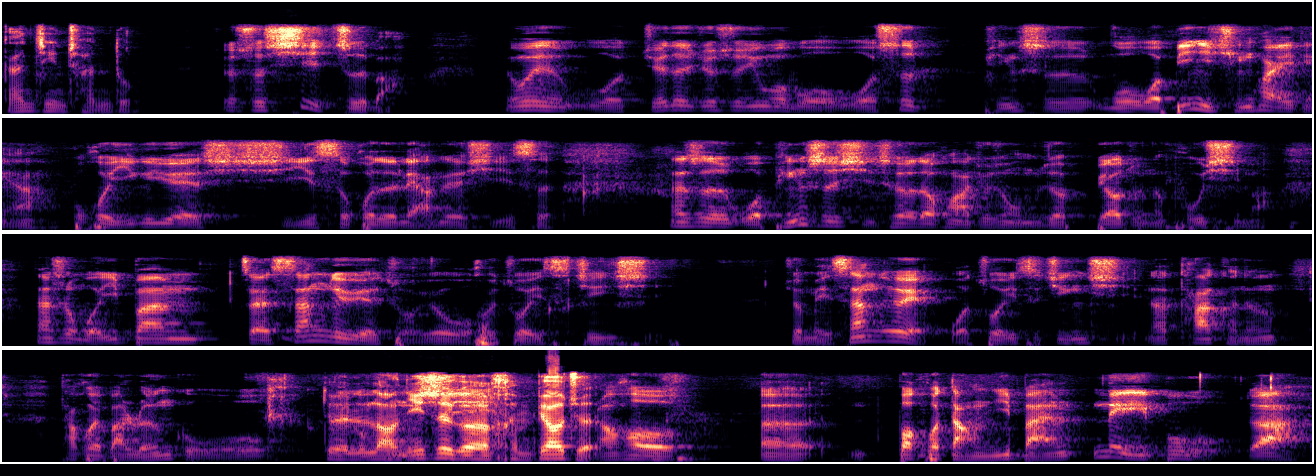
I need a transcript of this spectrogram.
干净程度。就是细致吧。因为我觉得就是因为我我是平时我我比你勤快一点啊，不会一个月洗一次或者两个月洗一次。但是我平时洗车的话，就是我们就标准的普洗嘛。但是我一般在三个月左右我会做一次精洗，就每三个月我做一次精洗。那他可能他会把轮毂对，老倪这个很标准。然后呃，包括挡泥板内部，对吧？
